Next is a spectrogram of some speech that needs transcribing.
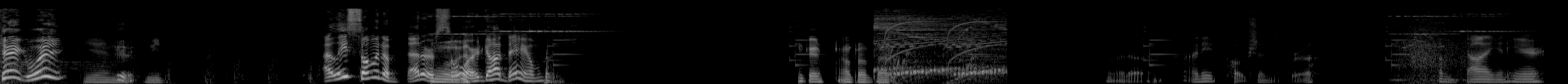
King, wait! Yeah, need. At least summon a better What? sword. God damn. Okay, I'll drop that. But, uh, I need potions, bro. I'm dying in here.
